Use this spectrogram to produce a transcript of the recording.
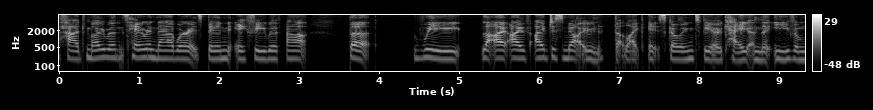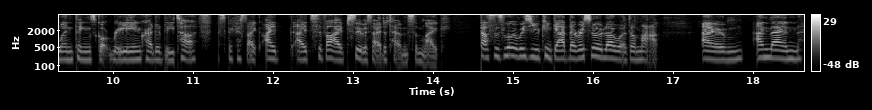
had moments here and there where it's been iffy with that, but we like I, I've I've just known that like it's going to be okay, and that even when things got really incredibly tough, it's because like I I'd survived suicide attempts, and like that's as low as you can get. There is no lower than that. Um, and then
